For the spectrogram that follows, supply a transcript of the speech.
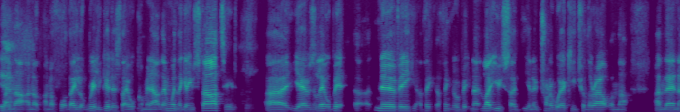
yeah. and that, and I, and I, thought they looked really good as they were coming out. Then when the game started, uh, yeah, it was a little bit uh, nervy. I think I think they were a bit like you said, you know, trying to work each other out on that. And then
